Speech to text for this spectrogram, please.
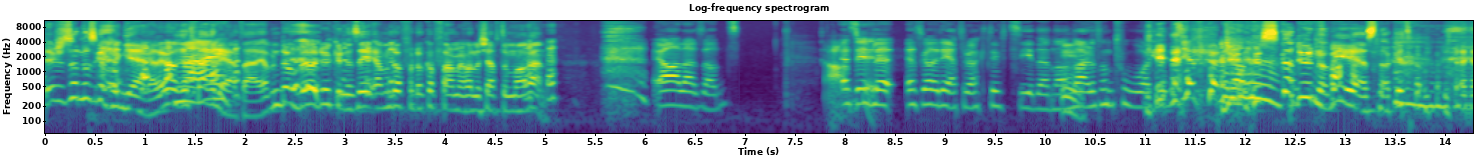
Det er jo ikke sånn det skal fungere. Det er jo rettferdighet her. Ja, men Da bør du kunne si Ja, men da får dere faen meg holde kjeft om morgenen. Ja, det er sant. Ja, Jeg, skulle, jeg skal retroaktivt si det nå. Mm. Nå er det sånn to år siden. Jeg Du, husker du når vi snakket om det?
